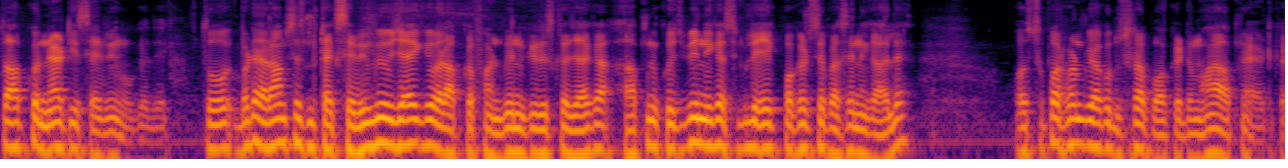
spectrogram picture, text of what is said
تو آپ کو نیٹ ہی سیونگ ہو گیا، دیکھ۔ تو بڑے آرام سے اس میں ٹیکس سیونگ بھی ہو جائے گی اور آپ کا فنڈ بھی انکریز کر جائے گا۔ آپ نے کچھ بھی نہیں کیا سمپلی ایک پاکٹ سے پیسے نکالے اور سپر فنڈ بھی آپ کو دوسرا پاکٹ ہے، وہاں آپ نے ایڈ کر۔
